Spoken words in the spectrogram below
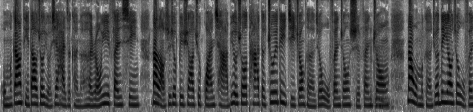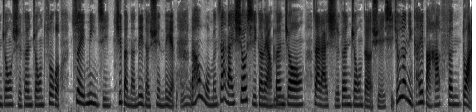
我们刚刚提到说，有些孩子可能很容易分心，那老师就必须要去观察，比如说他的注意力集中可能只有五分钟、十分钟，那我们可能就利用这五分钟、十分钟做最密集基本能力的训练，然后我们再来休息个两分钟，再来十分钟的学习，就是你可以把它分段，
